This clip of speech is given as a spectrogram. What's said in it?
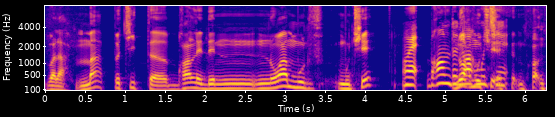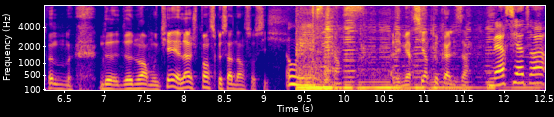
Voilà, ma petite branlée des noix mou- moutiers. Ouais, branle de Noirmoutier. Branle de, de Noirmoutier. Et là, je pense que ça danse aussi. Oui, ça danse. Allez, merci en tout cas, Elsa. Merci à toi.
